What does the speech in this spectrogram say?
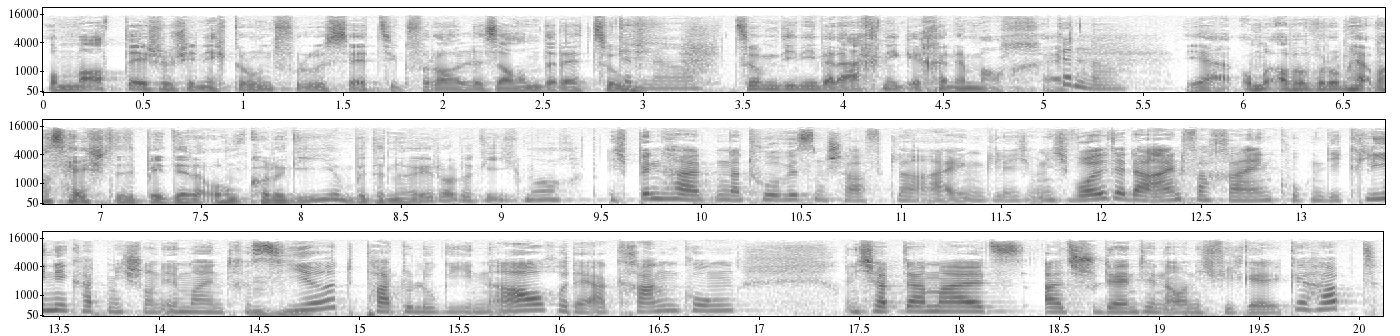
Und Mathe ist wahrscheinlich Grundvoraussetzung für alles andere, um genau. Deine Berechnungen zu machen. Genau. Ja, aber warum, was hast du bei der Onkologie und bei der Neurologie gemacht? Ich bin halt Naturwissenschaftler eigentlich und ich wollte da einfach reingucken. Die Klinik hat mich schon immer interessiert, mhm. Pathologien auch oder Erkrankungen. Und ich habe damals als Studentin auch nicht viel Geld gehabt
